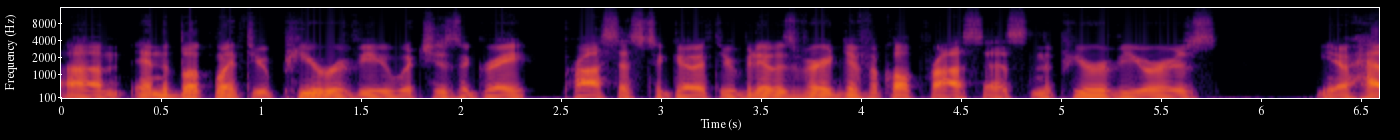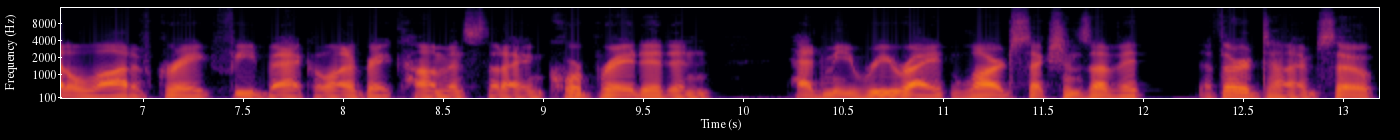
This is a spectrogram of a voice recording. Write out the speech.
um, and the book went through peer review, which is a great process to go through. But it was a very difficult process, and the peer reviewers, you know, had a lot of great feedback, a lot of great comments that I incorporated, and had me rewrite large sections of it a third time. So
